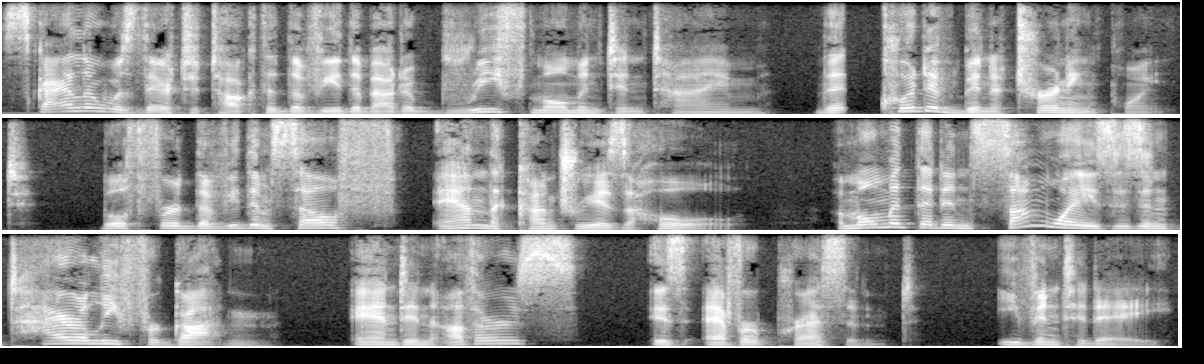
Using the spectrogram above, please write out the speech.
Skylar was there to talk to David about a brief moment in time that could have been a turning point, both for David himself and the country as a whole. A moment that in some ways is entirely forgotten, and in others is ever present, even today.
